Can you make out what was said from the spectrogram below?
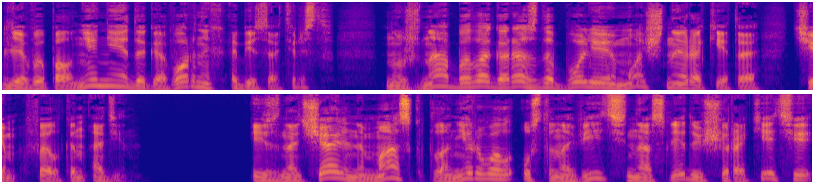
для выполнения договорных обязательств нужна была гораздо более мощная ракета, чем Falcon 1. Изначально Маск планировал установить на следующей ракете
